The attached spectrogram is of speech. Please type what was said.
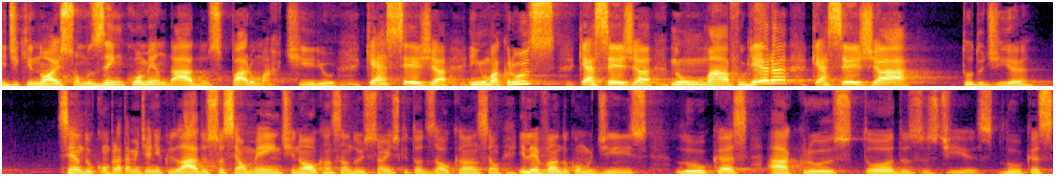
e de que nós somos encomendados para o martírio, quer seja em uma cruz, quer seja numa fogueira, quer seja todo dia, sendo completamente aniquilado socialmente, não alcançando os sonhos que todos alcançam e levando, como diz Lucas, a cruz todos os dias. Lucas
